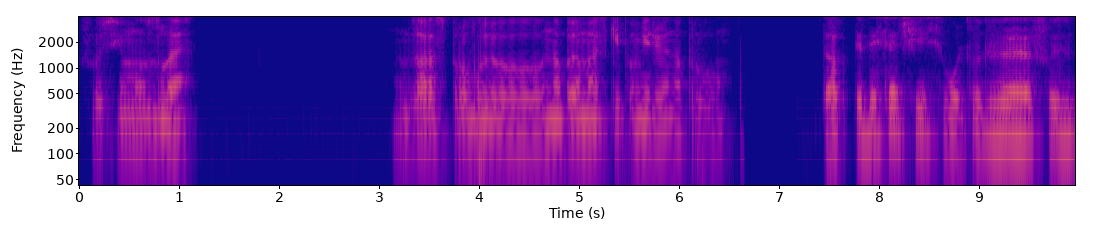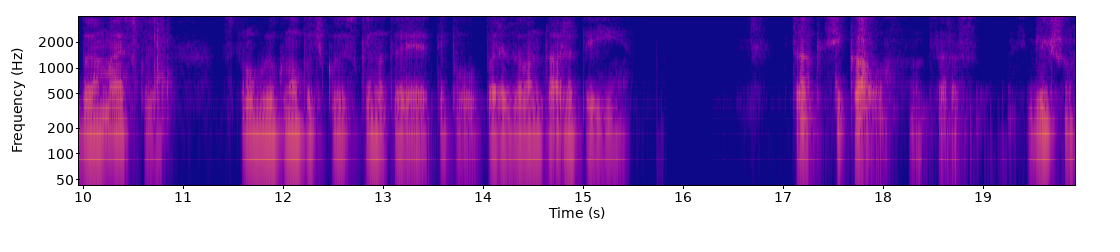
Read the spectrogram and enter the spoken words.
щось йому зле. Зараз спробую на БМС помірюю напругу. Так, 56 вольт. Отже, щось з БМС-кою. Спробую кнопочкою скинути, типу, перезавантажити її. Так, цікаво. От зараз збільшу.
